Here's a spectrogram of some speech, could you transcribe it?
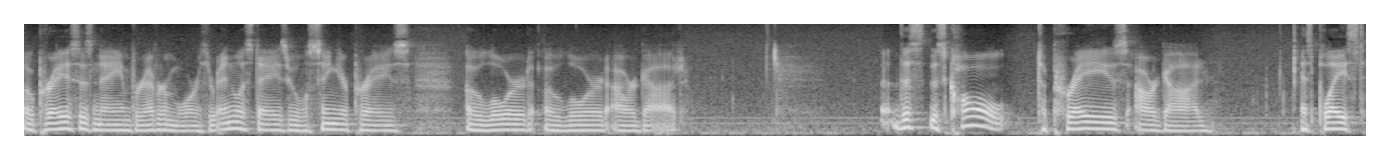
Oh, praise his name forevermore. Through endless days we will sing your praise. O Lord, O Lord our God. This, this call to praise our God is placed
